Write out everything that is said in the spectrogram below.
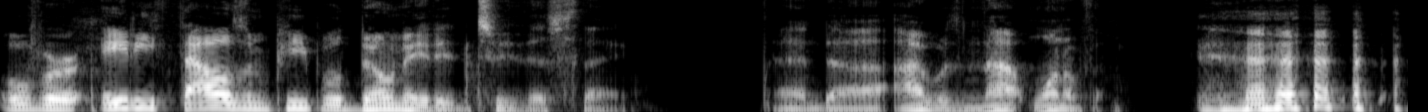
over 80,000 people donated to this thing. And uh, I was not one of them.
